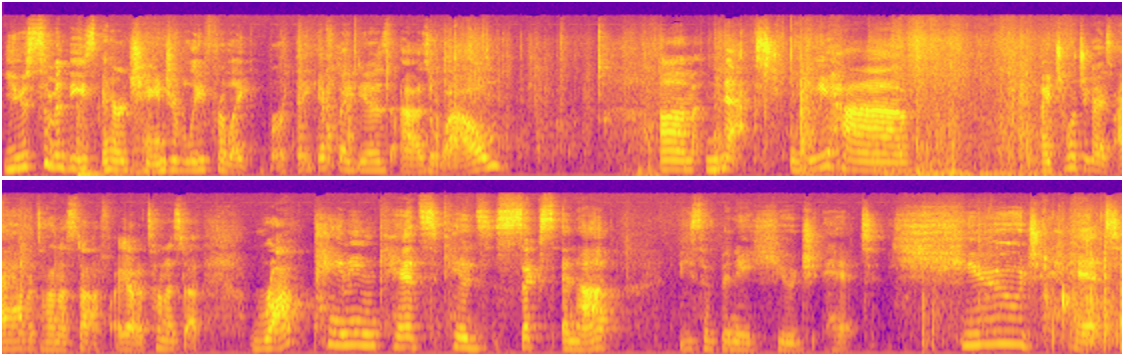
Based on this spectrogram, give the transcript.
use some of these interchangeably for like birthday gift ideas as well. Um, next, we have, I told you guys I have a ton of stuff. I got a ton of stuff. Rock painting kits, kids six and up. These have been a huge hit. Huge hit.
